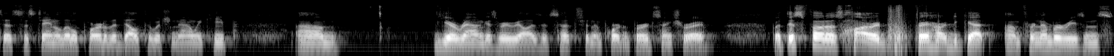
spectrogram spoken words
to sustain a little part of the delta, which now we keep um, year round because we realize it's such an important bird sanctuary. But this photo is hard, very hard to get um, for a number of reasons.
